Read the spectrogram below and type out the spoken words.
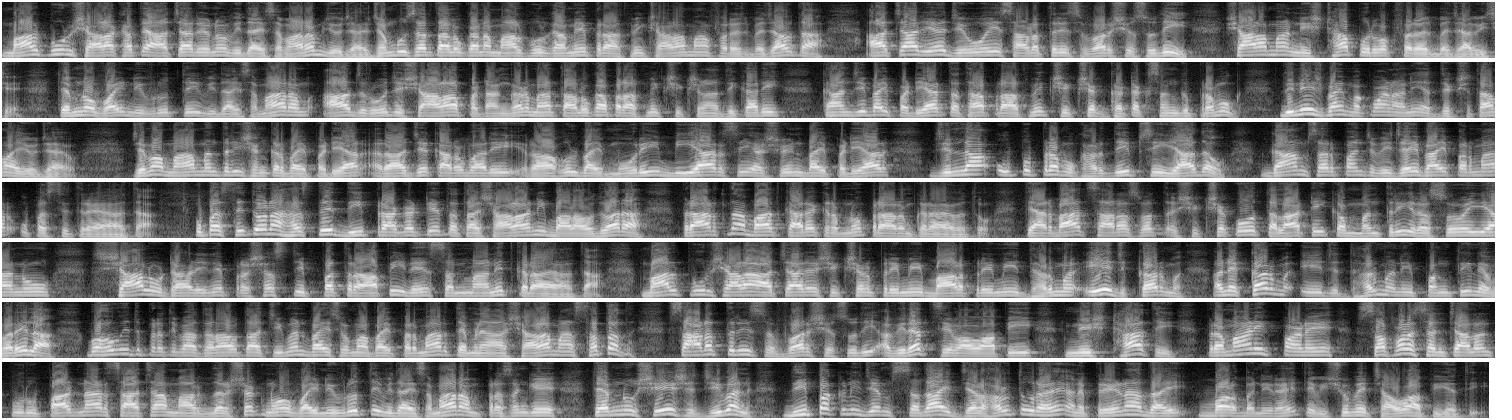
માલપુર શાળા ખાતે આચાર્યનો વિદાય સમારંભ યોજાયો. જંબુસર તાલુકાના માલપુર ગામે પ્રાથમિક શાળામાં ફરજ બજાવતા આચાર્ય જેઓએ સાડત્રીસ વર્ષ સુધી શાળામાં નિષ્ઠાપૂર્વક ફરજ બજાવી છે. તેમનો વય નિવૃત્તિ વિદાય સમારંભ આજ રોજ શાળા પટાંગણમાં તાલુકા પ્રાથમિક શિક્ષણાધિકારી કાનજીભાઈ પડિયાર તથા પ્રાથમિક શિક્ષક ઘટક સંઘ પ્રમુખ દિનેશભાઈ મકવાણાની અધ્યક્ષતામાં યોજાયો. જેમાં મહામંત્રી શંકરભાઈ પડિયાર રાજ્ય કારોબારી રાહુલભાઈ મોરી, બીઆરસી અશ્વિનભાઈ પડિયાર જિલ્લા ઉપપ્રમુખ હરદીપસિંહ યાદવ, ગામ સરપંચ વિજયભાઈ પરમાર ઉપસ્થિત રહ્યા હતા. ઉપસ્થિતોના હસ્તે દીપ પ્રાગટ્ય તથા શાળાની બાળાઓ દ્વારા પ્રાર્થના બાદ કાર્યક્રમનો પ્રારંભ કરાયો હતો. ત્યારબાદ સારસ્વત શિક્ષકો, તલાટી કમ મંત્રી રસોઈયાનું શાલ ઉઠાડીને પ્રશસ્તિ પત્ર આપીને સન્માનિત કરાયા હતા. માલપુર શાળા આચાર્ય શિક્ષણ પ્રેમી બાળપ્રેમી, ધર્મ એ જ કર્મ અને કર્મ એ જ ધર્મની પંક્તિને વરેલા બહુવિધ પ્રતિભા ધરાવતા ચીમનભાઈ, સોમાભાઈ પરમાર તેમણે આ શાળામાં સતત સાડત્રીસ વર્ષ સુધી અવિરત સેવાઓ આપી નિષ્ઠાથી પ્રમાણિકપણે સફળ સંચાલન પૂરું પાડનાર સાચા માર્ગદર્શકનો વયનિવૃત્તિ વિદાય સમારંભ પ્રસંગે તેમનું શેષ જીવન દીપકની જેમ સદાય ઝળહળતું રહે અને પ્રેરણાદાયી બળ બની રહે તેવી શુભેચ્છાઓ આપી હતી.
